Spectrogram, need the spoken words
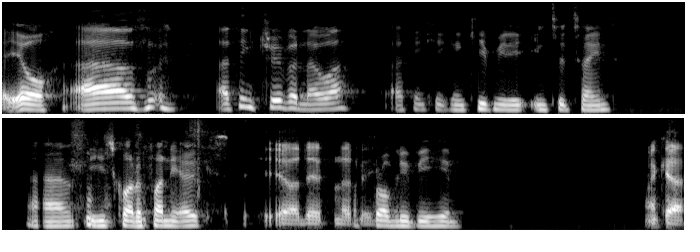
Yo, um, I think Trevor Noah. I think he can keep me entertained. Um, he's quite a funny oak. yeah, definitely. I'll probably be him. Okay.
